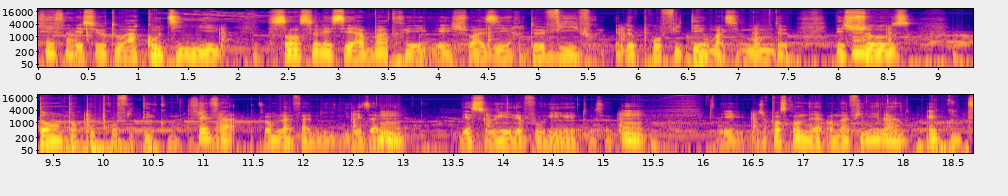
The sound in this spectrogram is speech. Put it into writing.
C'est ça. Et surtout à continuer sans se laisser abattre et, et choisir de vivre et de profiter au maximum de, des choses dont on peut profiter. quoi. Mm. C'est vois. ça. Comme la famille, les amis, Mm. les sourires, les fous rires et tout ça. Mm. Et je pense qu'on est- on a fini là. Écoute.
